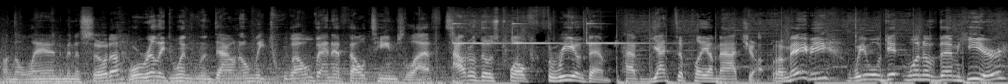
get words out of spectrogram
on the land, Minnesota. We're really dwindling down. Only 12 NFL teams left. Out of those 12, three of them have yet to play a matchup. But maybe we will get one of them here.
